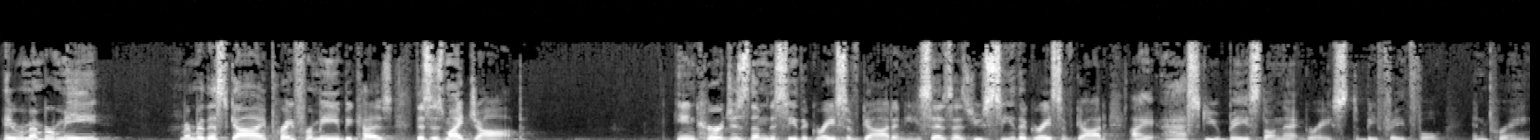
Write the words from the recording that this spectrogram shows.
Hey, remember me? Remember this guy? Pray for me because this is my job. He encourages them to see the grace of God, and he says, As you see the grace of God, I ask you, based on that grace, to be faithful in praying.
